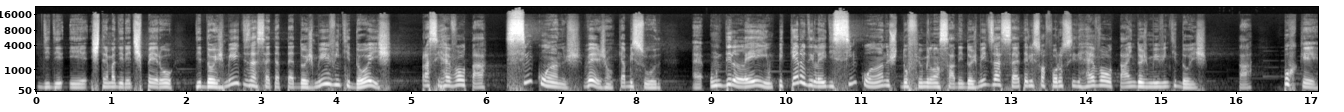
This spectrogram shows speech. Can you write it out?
de, de, de extrema direita esperou de 2017 até 2022 para se revoltar. Cinco anos, vejam que absurdo é, um delay, um pequeno delay de cinco anos do filme lançado em 2017, eles só foram se revoltar em 2022, tá? Por quê?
